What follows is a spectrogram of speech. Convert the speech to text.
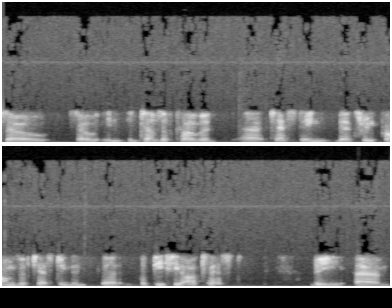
So, so in, in terms of COVID uh, testing, there are three prongs of testing: the, the, the PCR test, the um,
